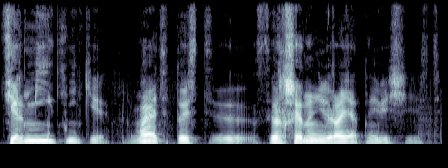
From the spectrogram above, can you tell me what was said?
термитники, понимаете? То есть э, совершенно невероятные вещи есть.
